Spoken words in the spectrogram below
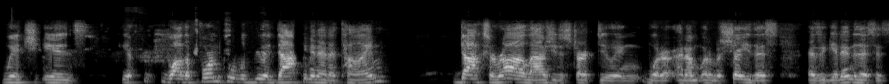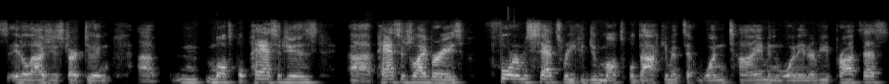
which is you know, while the Form Tool will do a document at a time, Doxsera allows you to start doing what, are, and I'm, I'm going to show you this as we get into this. it allows you to start doing uh, m- multiple passages uh, passage libraries, form sets where you can do multiple documents at one time in one interview process.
